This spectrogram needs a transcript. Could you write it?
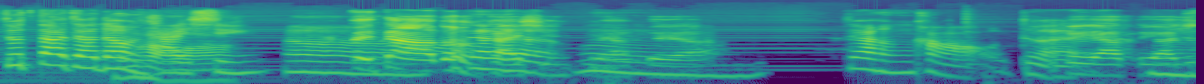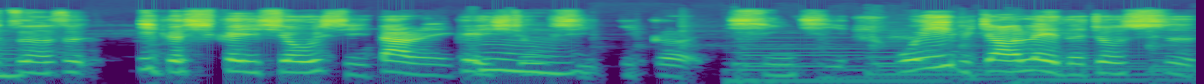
就大家都很开心，嗯，对大家都很开心对对啊对啊嗯这样很好，对，对呀、对呀、就嗯真的是一个可以休息，大人也可以休息一个星期。唯一比较累的就是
